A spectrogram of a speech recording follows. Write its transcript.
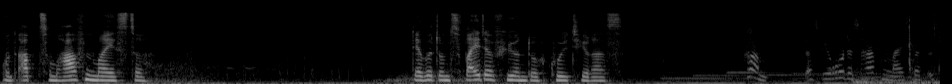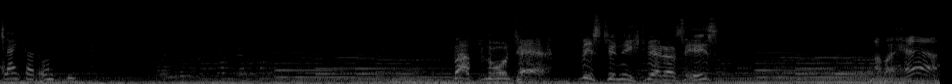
Und ab zum Hafenmeister. Der wird uns weiterführen durch Kultiras. Kommt, das Büro des Hafenmeisters ist gleich dort unten. Waffen runter! Wisst ihr nicht, wer das ist? Aber Herr,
